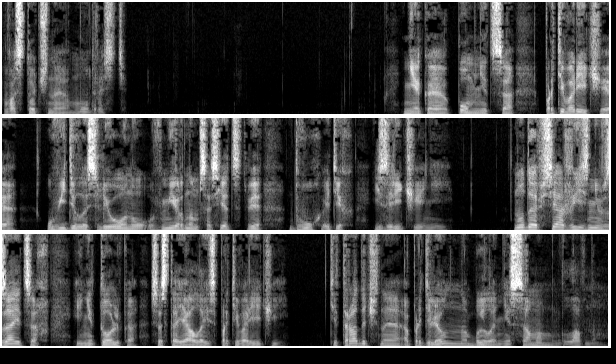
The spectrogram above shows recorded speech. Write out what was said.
Восточная мудрость. Некое, помнится, противоречие увиделось Леону в мирном соседстве двух этих изречений. Ну да вся жизнь в зайцах, и не только, состояла из противоречий тетрадочное определенно было не самым главным.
